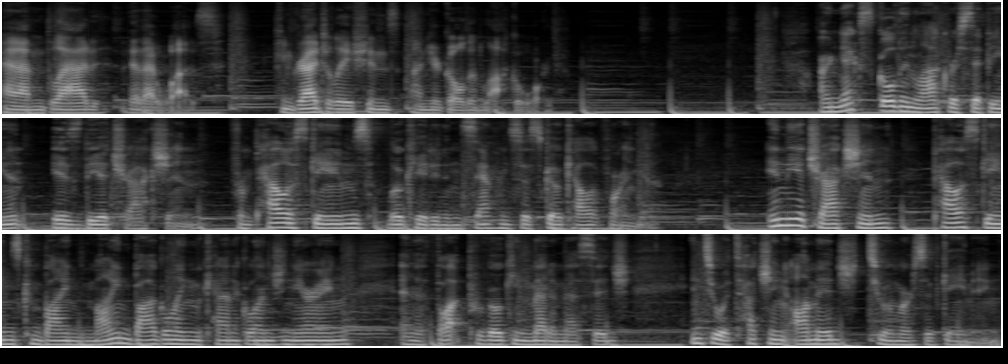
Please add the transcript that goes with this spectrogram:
and I'm glad that I was. Congratulations on your Golden Lock Award. Our next Golden Lock recipient is The Attraction from Palace Games, located in San Francisco, California. In The Attraction, Palace Games combined mind boggling mechanical engineering and a thought provoking meta message into a touching homage to immersive gaming.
